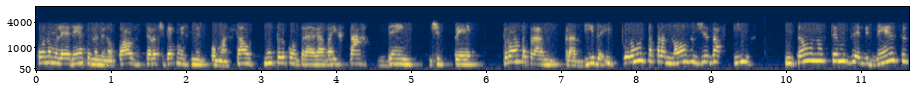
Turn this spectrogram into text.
Quando a mulher entra na menopausa, se ela tiver conhecimento de informação, muito pelo contrário, ela vai estar bem, de pé, pronta para a vida e pronta para novos desafios. Então, nós temos evidências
